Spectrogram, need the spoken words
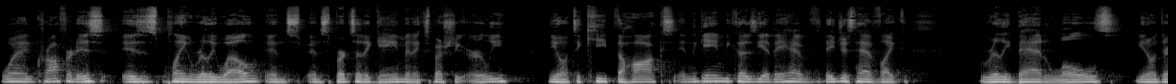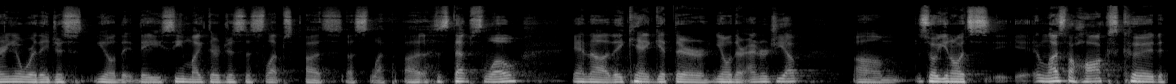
when Crawford is is playing really well in in spurts of the game and especially early, you know, to keep the Hawks in the game because yeah, they have they just have like really bad lulls, you know, during it where they just you know they, they seem like they're just a slep a, a slep a step slow, and uh, they can't get their you know their energy up. Um, so you know it's unless the Hawks could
